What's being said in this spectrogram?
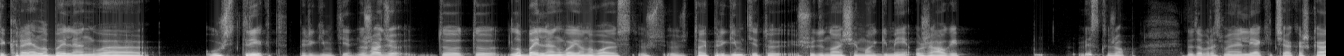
tikrai labai lengva užstrikti prigimti. Nu, žodžiu, tu, tu labai lengva Jonavojus už, už toj prigimti, tu šudinoje šeimoje gimiai, užaugai, viskas žop nu, ta prasme, lieki čia kažką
